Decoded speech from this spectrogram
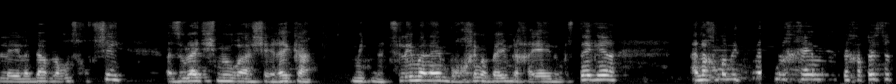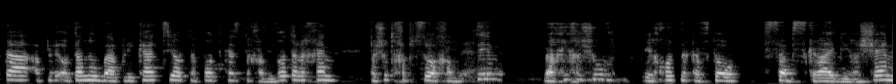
לילדיו לרוץ חופשי, אז אולי תשמעו רעשי רקע. מתנצלים עליהם, ברוכים הבאים לחיינו בסגר. אנחנו ממליצים לכם לחפש אותה, אותנו באפליקציות הפודקאסט החביבות עליכם, פשוט חפשו החמוצים, והכי חשוב, ללחוץ על כפתור subscribe הירשם,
